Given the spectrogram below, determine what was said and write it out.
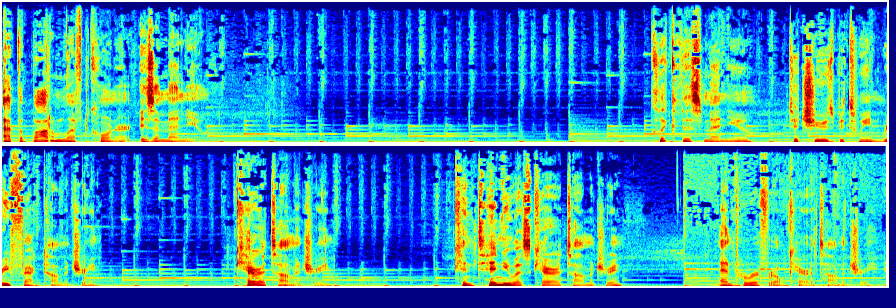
At the bottom left corner is a menu. Click this menu to choose between refractometry, keratometry, continuous keratometry, and peripheral keratometry.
